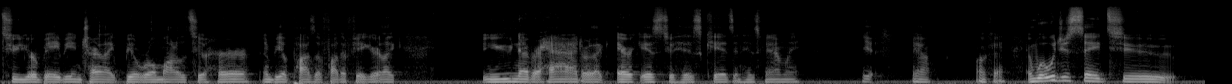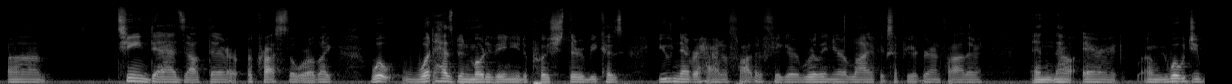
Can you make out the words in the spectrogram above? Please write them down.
to your baby and try to like be a role model to her and be a positive father figure, like you never had, or like Eric is to his kids and his family. yes. Yeah. Okay. And what would you say to um, teen dads out there across the world? Like, what what has been motivating you to push through? Because you've never had a father figure really in your life except for your grandfather, and now Eric. Um, what would you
